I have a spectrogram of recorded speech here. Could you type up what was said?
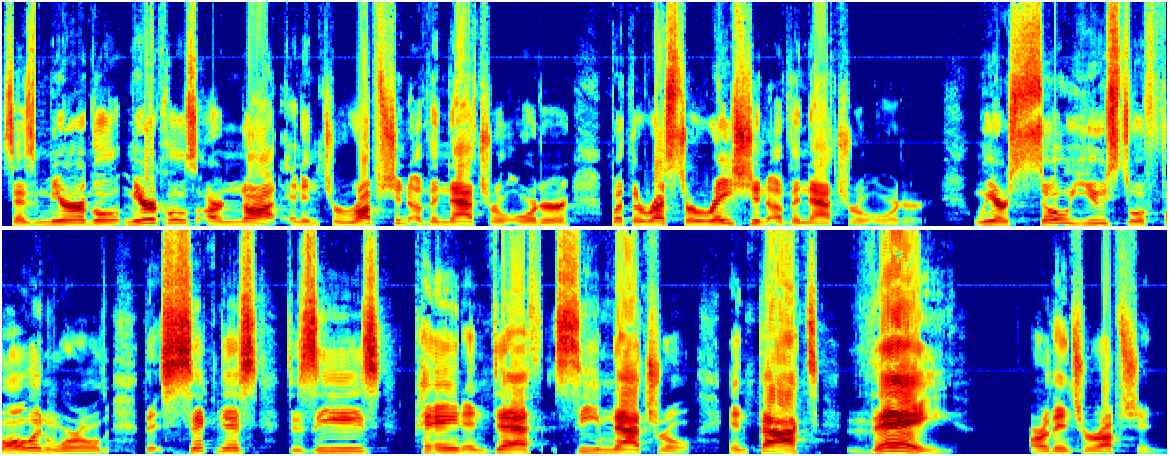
says Miracle, miracles are not an interruption of the natural order, but the restoration of the natural order. We are so used to a fallen world that sickness, disease, pain, and death seem natural. In fact, they are the interruption.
